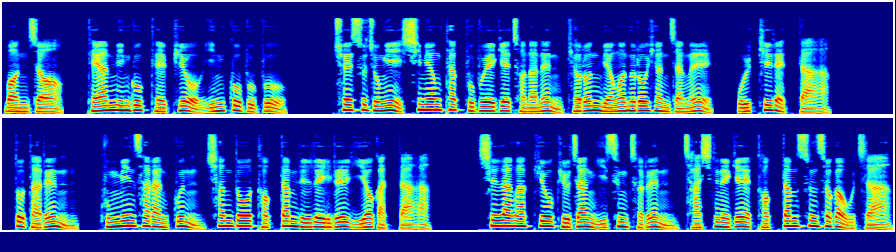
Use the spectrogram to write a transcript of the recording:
먼저 대한민국 대표 인꼬 부부 최수종이 심영탁 부부에게 전하는 결혼 명언으로 현장을 올킬했다. 또 다른 국민 사랑꾼 션도 덕담 릴레이를 이어갔다. 신랑학교 교장 이승철은 자신에게 덕담 순서가 오자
